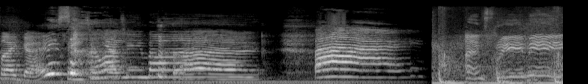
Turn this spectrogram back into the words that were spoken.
Bye, guys. Thanks for watching. Bye. Bye. Bye.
